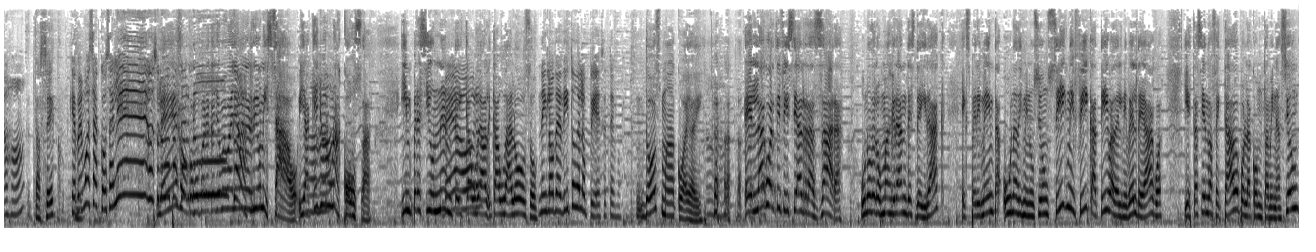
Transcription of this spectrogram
Ajá. está seco. Que vemos esas cosas lejos. eso no va a lejos, pasar como para que yo me bañara en el río Nizao. Y aquello Ajá. era una cosa impresionante y caudal- caudaloso. Ni los deditos de los pies se te mojan. Dos macos hay ahí. El lago artificial Razara, uno de los más grandes de Irak, experimenta una disminución significativa del nivel de agua y está siendo afectado por la contaminación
